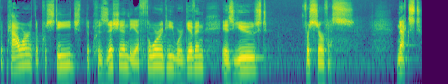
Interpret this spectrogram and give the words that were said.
The power, the prestige, the position, the authority we're given is used for service. Next,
